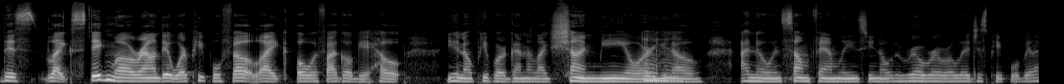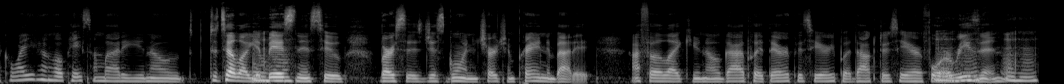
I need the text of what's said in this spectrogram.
this like stigma around it where people felt like oh if I go get help you know people are gonna like shun me or you mm-hmm. know I know in some families you know the real real religious people will be like oh why you gonna go pay somebody you know to tell all your mm-hmm. business to? Versus just going to church and praying about it. I feel like you know God put therapists here he put doctors here for a mm-hmm. reason.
